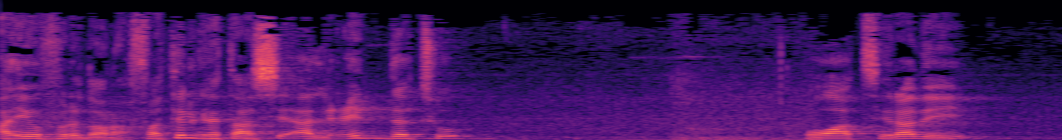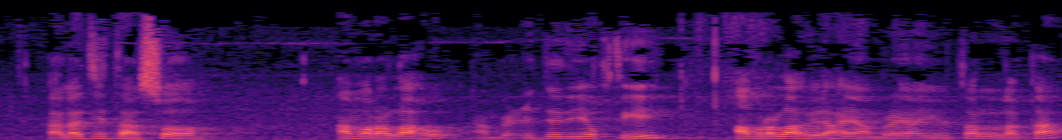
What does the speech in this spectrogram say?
ayuu furi fatilka taasi alciddatu waa tiradii alati taasoo amar allahu amba ciddadii waqtigii amar allahu ilaahay amray an yutallaqa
